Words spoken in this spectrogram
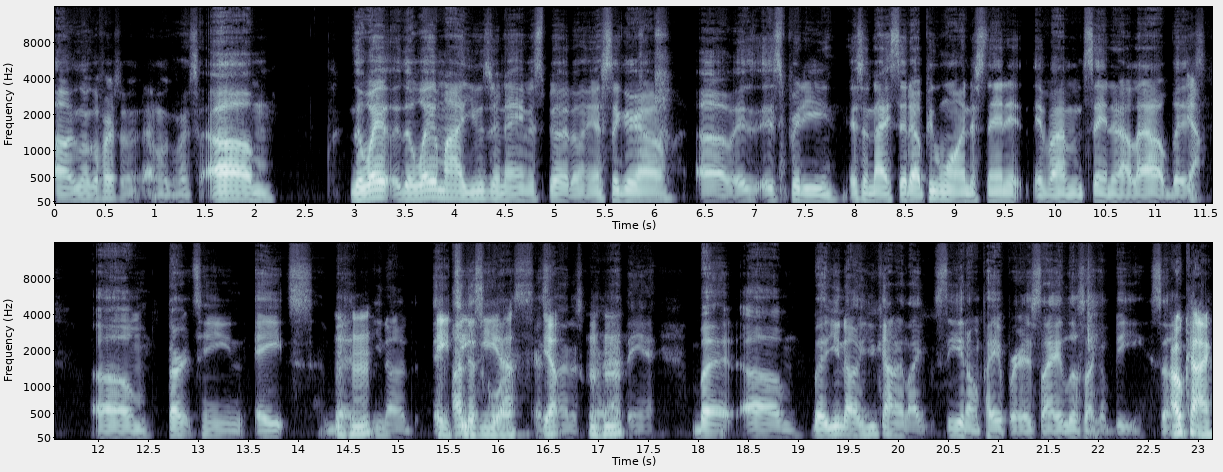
Oh, you wanna go first? I'm gonna go first. Um, the way the way my username is spelled on Instagram, uh, it's, it's pretty. It's a nice setup. People won't understand it if I'm saying it out loud, but Yeah. um, 13 eights, but Mhm. you know, ATES. underscore. It's Yep. an underscore Mhm. at the end. But um, but you know, you kind of like see it on paper. It's like it looks like a B. So Okay.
